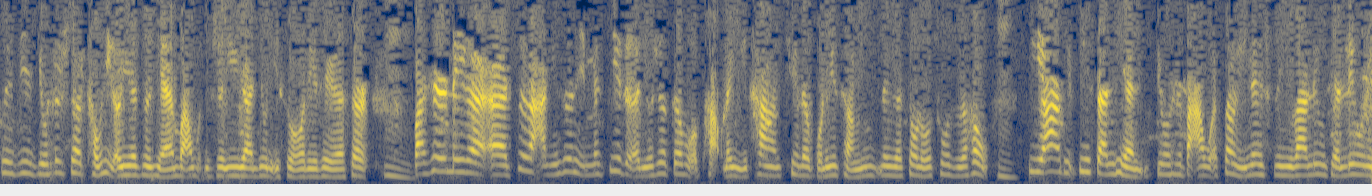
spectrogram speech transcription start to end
最近就是说头几个月之前，完我就是遇见就你说的这个事儿。嗯。完事儿那个呃，自打就是你们记者就是跟我跑了一趟，去了国立城那个售楼处之后，嗯。第二天、第三天，就是把我剩余那十一万六千六的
